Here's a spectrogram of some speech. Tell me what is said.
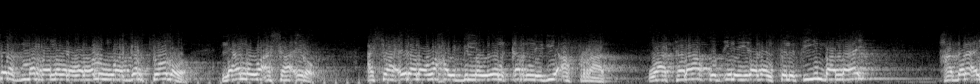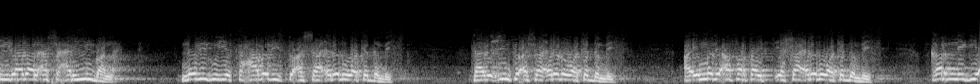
salaf ma rabnabana walaaluhu waa gartoodo leanna waa ashaaciro ashaacirana waxay bilowdeen qarnigii afraad waa tanaaqud inay yidhahdaan salafiyiin baan nahay. Haddana ay yidhahdaan ashcariyiin baan nahay. Nebigu iyo saxaabadiisu ashaaciradu waa ka dambaysay. Taabiciintu ashaaciradu waa ka dambaysay. A'immadii afarta ashaaciradu waa ka dambaysay. Qarnigii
